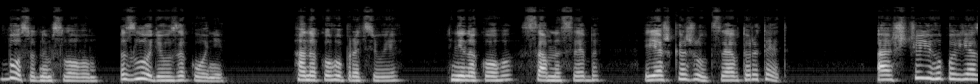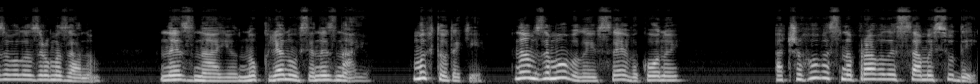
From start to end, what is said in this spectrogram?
бос одним словом, злодій у законі. А на кого працює? Ні на кого, сам на себе. Я ж кажу, це авторитет. А що його пов'язувало з Ромазаном? Не знаю, ну клянуся, не знаю. Ми хто такі? Нам замовили і все, виконуй. А чого вас направили саме сюди?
